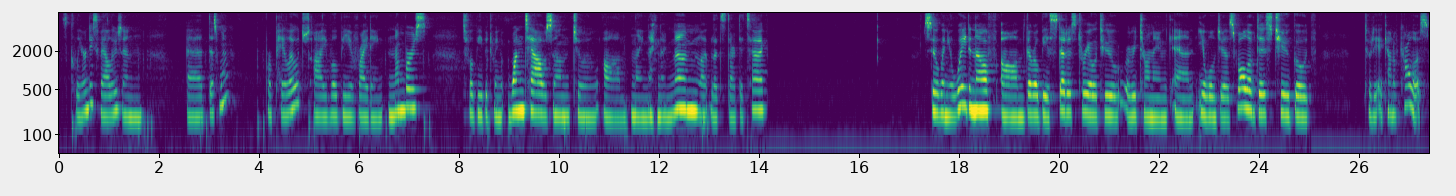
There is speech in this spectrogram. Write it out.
Let's clear these values and add this one. For payloads, I will be writing numbers. Will be between 1000 to um, 9999 Let, let's start the tag. So when you wait enough um, there will be a status 302 returning and you will just follow this to go to the account of Carlos.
